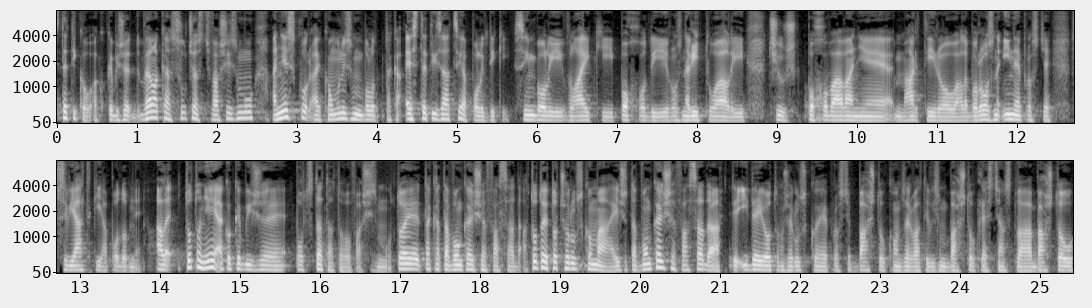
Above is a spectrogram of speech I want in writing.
estetikou. Ako keby, že veľká súčasť fašizmu a neskôr aj komunizmu bolo taká estetizácia politiky. Symboly, vlajky, pochody, rôzne rituály, či už pochovávanie martírov alebo rôzne iné proste sviatky a podobne. Ale toto nie je ako keby, že podstata toho fašizmu. To je tak taká tá vonkajšia fasáda. A toto je to, čo Rusko má, je, že tá vonkajšia fasáda, tie idei o tom, že Rusko je proste baštou konzervativizmu, baštou kresťanstva, baštou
